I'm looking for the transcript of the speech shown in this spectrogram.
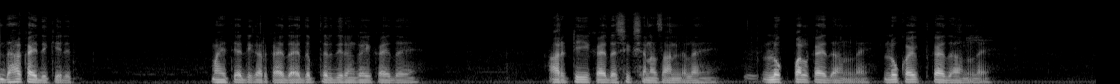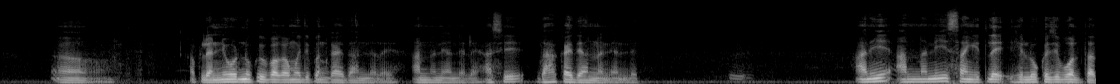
दहा कायदे केलेत. माहिती अधिकार कायदा आहे दप्तर दिरंगाई कायदा आहे आर टी कायदा शिक्षणाचा आणलेला आहे लोकपाल कायदा आणला आहे लोकायुक्त कायदा आणला आहे आपल्या निवडणूक विभागामध्ये पण कायदा आणलेला आहे अण्णांनी आणलेला आहे. असे दहा कायदे अण्णांनी आणलेत. आणि अण्णांनी सांगितले हे लोक जे बोलतात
